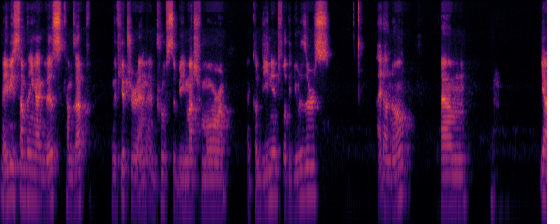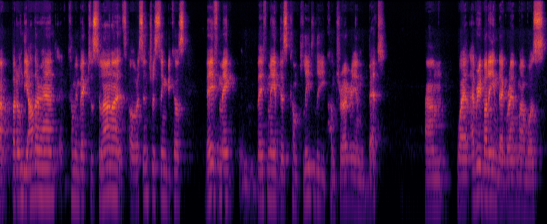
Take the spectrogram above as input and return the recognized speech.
maybe something like this comes up in the future and, and proves to be much more uh, convenient for the users. I don't know. Um, yeah, but on the other hand, coming back to Solana, it's always interesting because they've made they've made this completely contrarian bet. Um, while everybody in their grandma was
